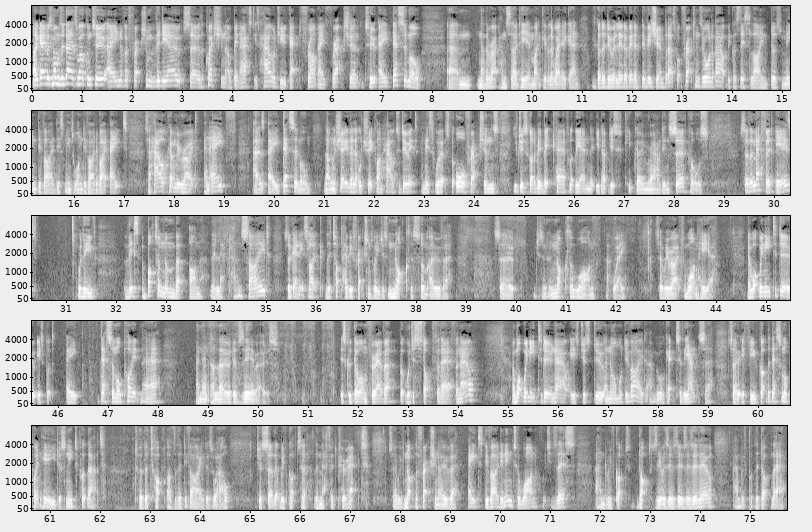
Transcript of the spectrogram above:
Hi gamers, mums and dads, welcome to another fraction video. So the question I've been asked is how do you get from a fraction to a decimal? Um, now the right hand side here might give it away again. We've got to do a little bit of division, but that's what fractions are all about because this line does mean divide. This means 1 divided by 8. So how can we write an eighth as a decimal? Now I'm going to show you the little trick on how to do it and this works for all fractions. You've just got to be a bit careful at the end that you don't just keep going round in circles. So the method is we leave this bottom number on the left hand side. So again, it's like the top heavy fractions where you just knock the sum over. So we're just going to knock the 1 that way. So we write 1 here. Now what we need to do is put a decimal point there and then a load of zeros. This could go on forever, but we'll just stop for there for now. And what we need to do now is just do a normal divide and we will get to the answer. So if you've got the decimal point here, you just need to put that to the top of the divide as well, just so that we've got the method correct. So we've knocked the fraction over, 8 dividing into 1, which is this, and we've got dot 0, 0, 0, 0, 0, and we've put the dot there.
